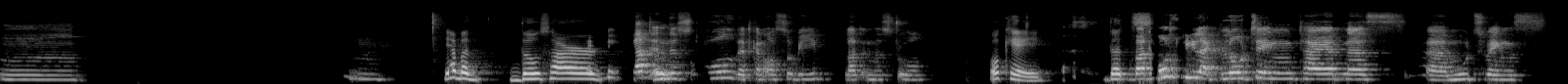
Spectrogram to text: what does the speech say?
Mm. Mm. Yeah, but those are blood in the stool. That can also be blood in the stool. Okay. That's... But mostly like bloating, tiredness, uh, mood swings,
